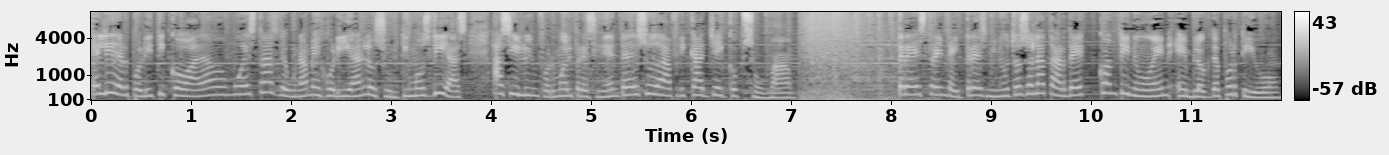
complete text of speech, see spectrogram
El líder político ha dado muestras de una mejoría en los últimos días, así lo informó el presidente de Sudáfrica, Jacob Zuma. 3.33 minutos de la tarde, continúen en Blog Deportivo.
